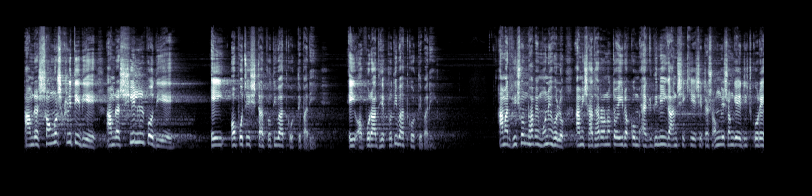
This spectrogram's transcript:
আমরা সংস্কৃতি দিয়ে, আমরা শিল্প দিয়ে এই অপচেষ্টার প্রতিবাদ করতে পারি, এই অপরাধের প্রতিবাদ করতে পারি। আমার ভীষণভাবে মনে হলো, আমি সাধারণত এই রকম একদিনেই গান শিখিয়ে সেটা সঙ্গে সঙ্গে এডিট করে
